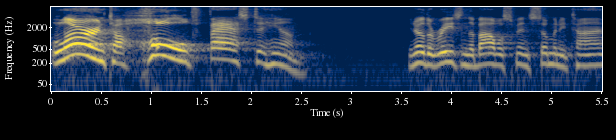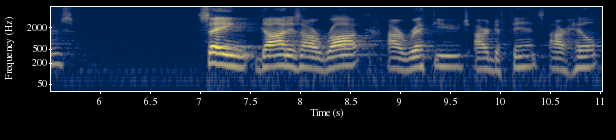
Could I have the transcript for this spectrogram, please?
learn to hold fast to Him. You know the reason the Bible spends so many times saying God is our rock, our refuge, our defense, our help,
